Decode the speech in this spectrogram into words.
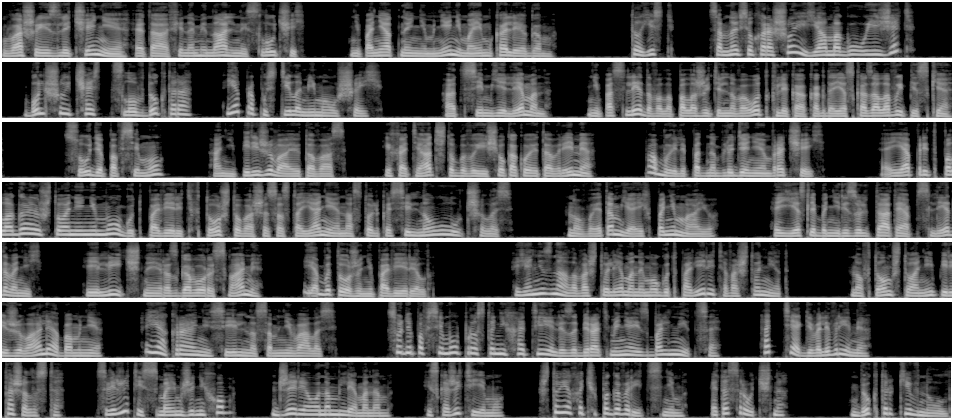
Ваше излечение — это феноменальный случай, непонятный ни мне, ни моим коллегам». «То есть со мной все хорошо, и я могу уезжать?» Большую часть слов доктора — я пропустила мимо ушей. От семьи Лемон не последовало положительного отклика, когда я сказала выписке. Судя по всему, они переживают о вас и хотят, чтобы вы еще какое-то время побыли под наблюдением врачей. Я предполагаю, что они не могут поверить в то, что ваше состояние настолько сильно улучшилось. Но в этом я их понимаю. Если бы не результаты обследований и личные разговоры с вами — я бы тоже не поверил. Я не знала, во что лемоны могут поверить, а во что нет. Но в том, что они переживали обо мне, я крайне сильно сомневалась. Судя по всему, просто не хотели забирать меня из больницы. Оттягивали время. Пожалуйста, свяжитесь с моим женихом Джеррионом Лемоном и скажите ему, что я хочу поговорить с ним. Это срочно». Доктор кивнул.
